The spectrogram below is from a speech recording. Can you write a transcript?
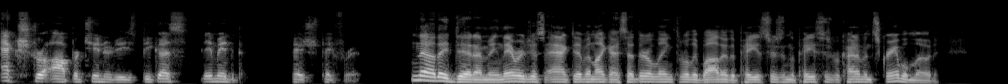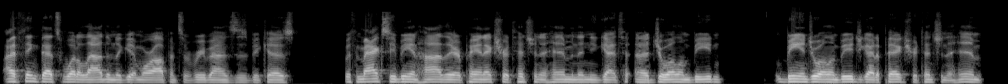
extra opportunities because they made the Pacers pay for it. No, they did. I mean, they were just active, and like I said, their length really bothered the Pacers, and the Pacers were kind of in scramble mode. I think that's what allowed them to get more offensive rebounds, is because with Maxey being hot, they were paying extra attention to him, and then you got uh, Joel Embiid being Joel Embiid, you got to pay extra attention to him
